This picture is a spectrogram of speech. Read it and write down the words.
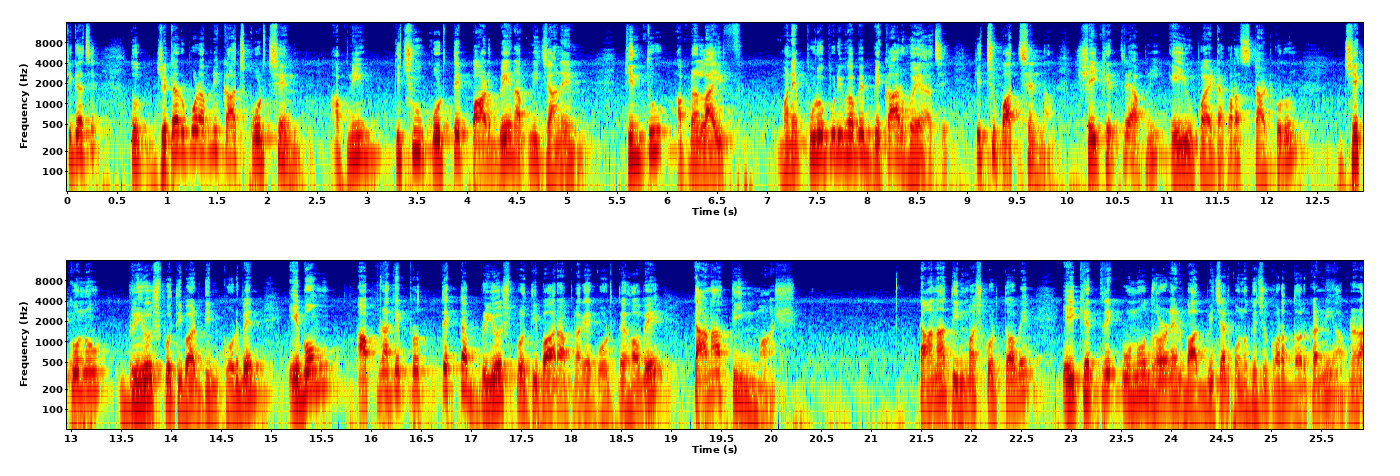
ঠিক আছে? তো যেটার উপর আপনি কাজ করছেন, আপনি কিছু করতে পারবেন, আপনি জানেন। কিন্তু আপনার লাইফ মানে পুরোপুরিভাবে বেকার হয়ে আছে, কিচ্ছু পাচ্ছেন না। সেই ক্ষেত্রে আপনি এই উপায়টা করা স্টার্ট করুন। যে কোনো বৃহস্পতিবার দিন করবেন এবং আপনাকে প্রত্যেকটা বৃহস্পতিবার আপনাকে করতে হবে টানা তিন মাস। টানা তিন মাস করতে হবে। এই ক্ষেত্রে কোনো ধরনের বাদবিচার, কোনো কিছু করার দরকার নেই। আপনারা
